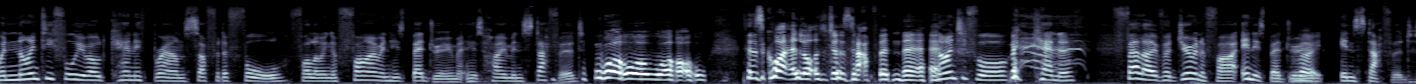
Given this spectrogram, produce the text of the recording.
When 94 year old Kenneth Brown suffered a fall following a fire in his bedroom at his home in Stafford, Whoa, whoa, whoa! There's quite a lot that's just happened there. 94 Kenneth fell over during a fire in his bedroom Right. in Stafford.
